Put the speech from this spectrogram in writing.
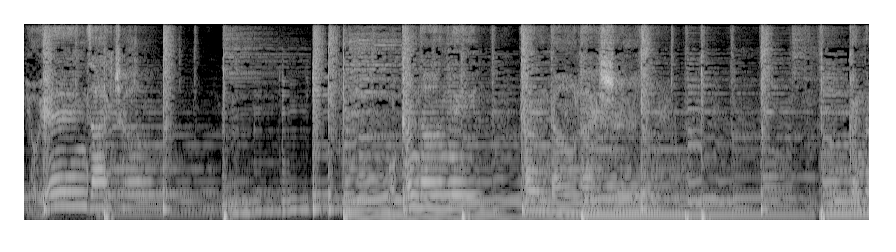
有云在唱。我看到你，看到来时的路，看到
